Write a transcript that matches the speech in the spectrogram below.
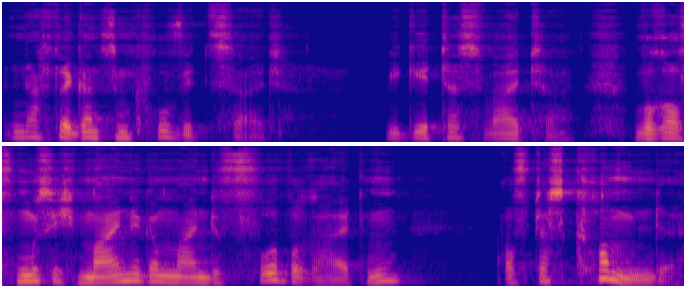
nach der ganzen Covid-Zeit? Wie geht das weiter? Worauf muss ich meine Gemeinde vorbereiten auf das Kommende?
